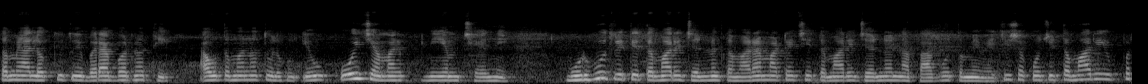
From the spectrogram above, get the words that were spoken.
તમે આ લખ્યું હતું એ બરાબર નથી. આવું તમે નહોતું લખવું. એવું કોઈ જ અમારે નિયમ છે નહીં. મૂળભૂત રીતે તમારે જર્નલ તમારા માટે છે. તમારી જર્નલના ભાગો તમે વહેંચી શકો છો. તમારી ઉપર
